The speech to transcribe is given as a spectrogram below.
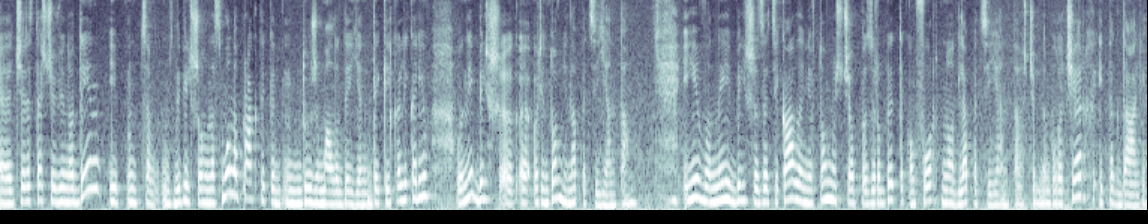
е, Через те, що він один, і це здебільшого у нас монопрактики, дуже мало де є декілька лікарів, вони більш е, е, орієнтовні на пацієнта. І вони більше зацікавлені в тому, щоб зробити комфортно для пацієнта, щоб не було черг і так далі.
